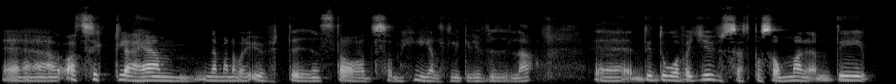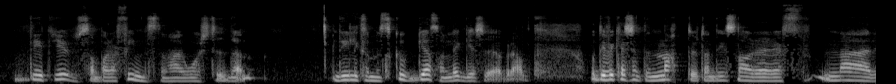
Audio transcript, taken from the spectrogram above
Eh, att cykla hem när man har varit ute i en stad som helt ligger i vila. Eh, det dova ljuset på sommaren. Det, det är ett ljus som bara finns den här årstiden. Det är liksom en skugga som lägger sig överallt. Och det är väl kanske inte natt utan det är snarare när,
